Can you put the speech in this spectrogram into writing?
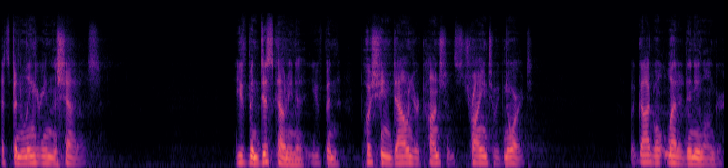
that's been lingering in the shadows. You've been discounting it, you've been pushing down your conscience, trying to ignore it. But God won't let it any longer.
